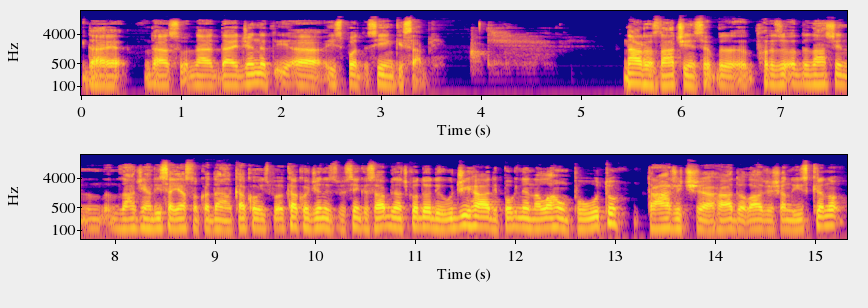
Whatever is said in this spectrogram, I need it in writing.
da je, da su, da, da je džennet uh, ispod sjenke sablji. Naravno, značenje, se, e, značenje, znači Hadisa jasno kod dan, kako, kako je džennet ispod sjenke sablji, znači, ko dojde u džihad i pogine na lahom putu, tražit će hado, lažeš ono iskreno,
